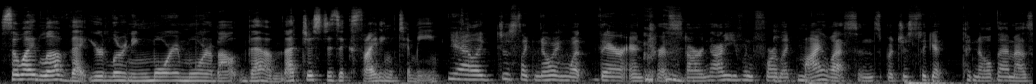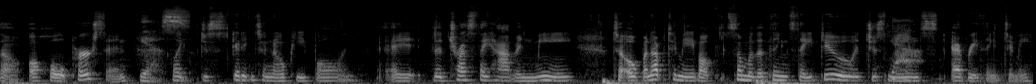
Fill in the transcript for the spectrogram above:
So I love that you're learning more and more about them. That just is exciting to me. Yeah, like just like knowing what their interests are, not even for like my lessons, but just to get to know them as a, a whole person. Yes. Like just getting to know people and I, the trust they have in me to open up to me about some of the things they do, it just means everything to me.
